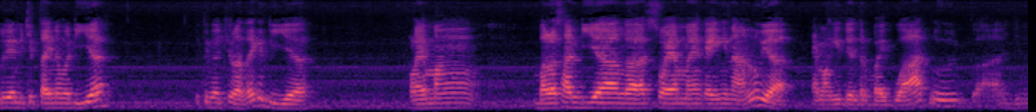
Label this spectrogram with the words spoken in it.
lu yang diciptain sama dia itu nggak curhat aja ke dia. Kalau emang balasan dia nggak sesuai sama yang keinginan lu ya emang itu yang terbaik buat lu itu aja.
